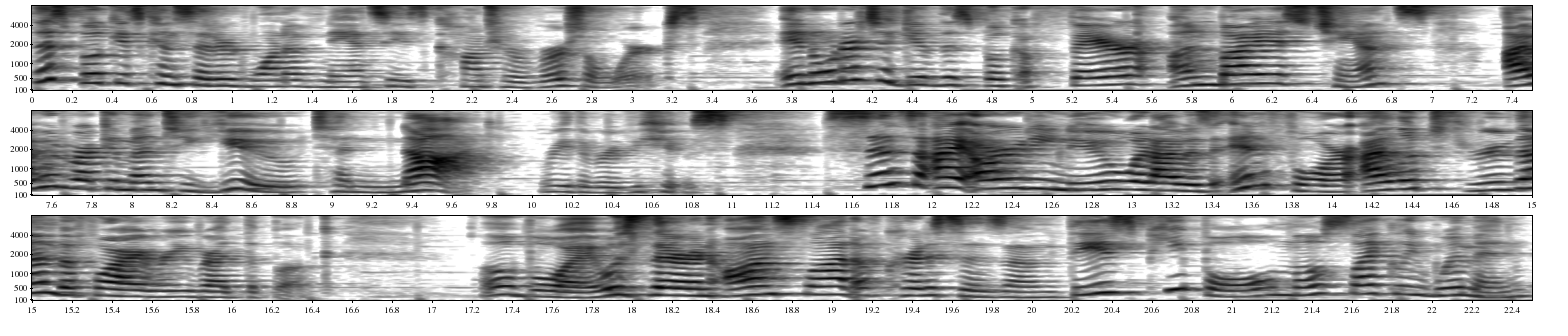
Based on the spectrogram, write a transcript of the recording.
this book is considered one of Nancy's controversial works. In order to give this book a fair, unbiased chance, I would recommend to you to not read the reviews. Since I already knew what I was in for, I looked through them before I reread the book. Oh boy, was there an onslaught of criticism. These people, most likely women,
